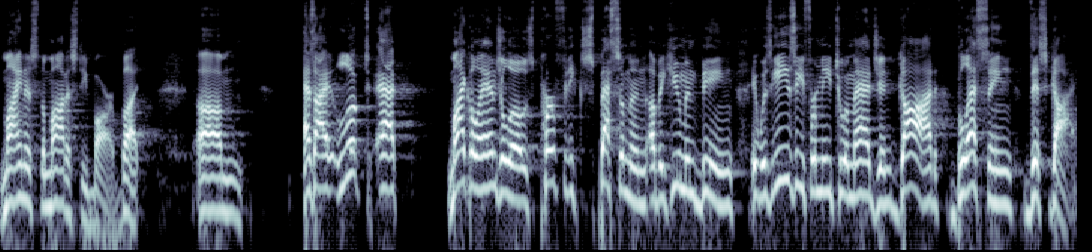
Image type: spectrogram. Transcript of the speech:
minus the modesty bar. But um, as I looked at Michelangelo's perfect specimen of a human being, it was easy for me to imagine God blessing this guy,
